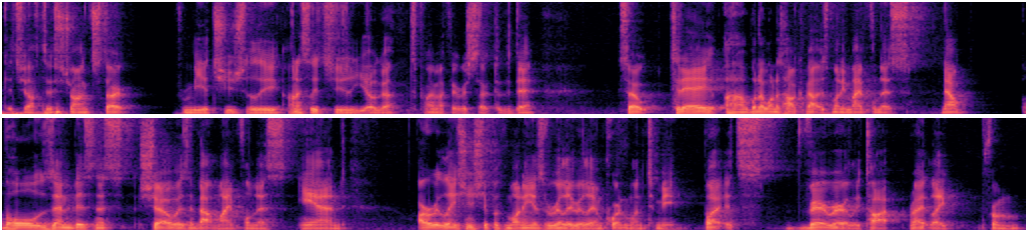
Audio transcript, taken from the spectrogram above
gets you off to a strong start. For me, it's usually, honestly, it's usually yoga. It's probably my favorite start to the day. So, today, uh, what I want to talk about is money mindfulness. Now, the whole Zen business show is about mindfulness, and our relationship with money is a really, really important one to me, but it's very rarely taught, right? Like, from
